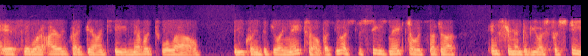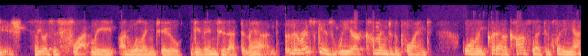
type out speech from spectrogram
if there were an ironclad guarantee never to allow the Ukraine to join NATO. But the U.S. sees NATO as such a instrument of U.S. prestige. The U.S. is flatly unwilling to give in to that demand. The risk is we are coming to the point where we could have a conflict, including, yes,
